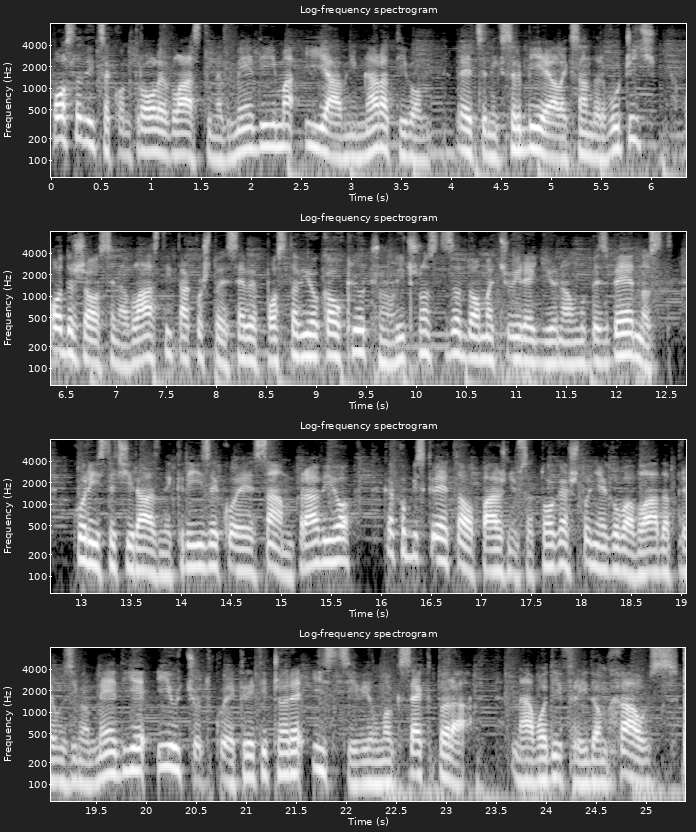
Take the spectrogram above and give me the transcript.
posledica kontrole vlasti nad medijima i javnim narativom. Predsednik Srbije Aleksandar Vučić održao se na vlasti tako što je sebe postavio kao ključnu ličnost za domaću i regionalnu bezbednost, koristeći razne krize koje je sam pravio kako bi skretao pažnju sa toga što njegova vlada preuzima medije i učutkuje kritičare iz civilnog sektora, navodi Freedom House.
